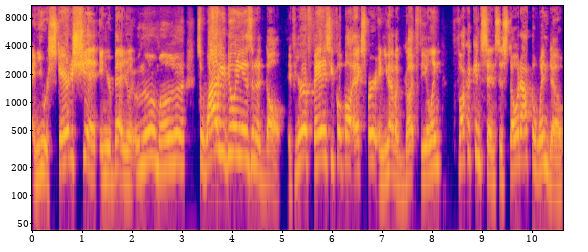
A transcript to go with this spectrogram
And you were scared as shit in your bed. You're like, oh no, mom. So why are you doing it as an adult? If you're a fantasy football expert and you have a gut feeling, fuck a consensus, throw it out the window,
